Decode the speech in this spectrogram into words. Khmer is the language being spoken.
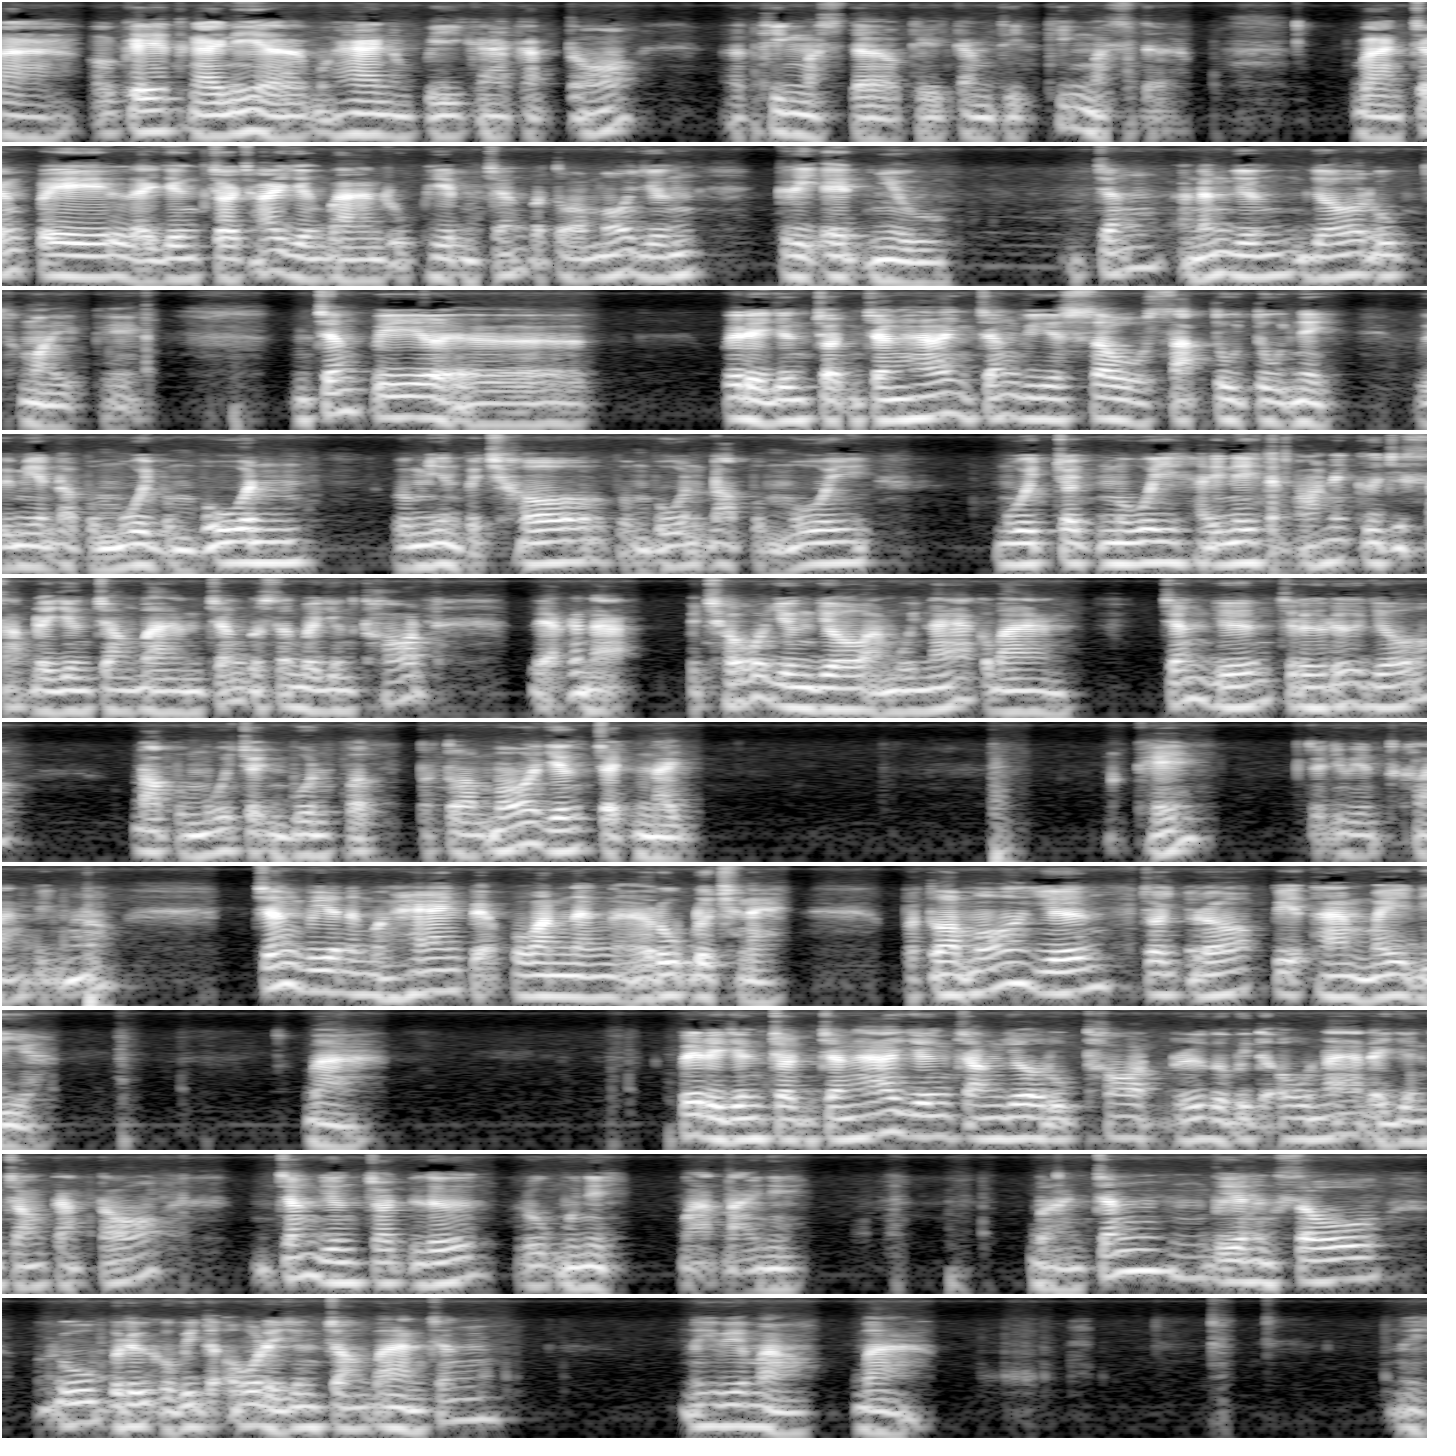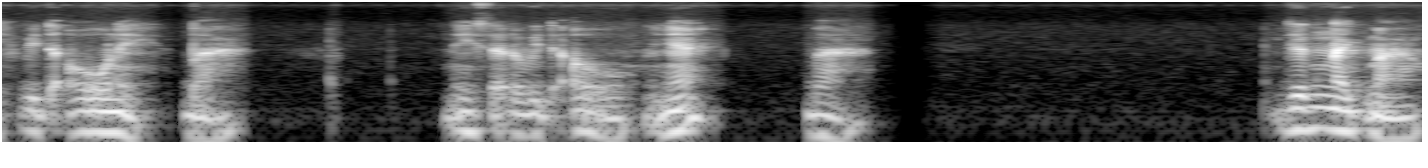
បាទ OK ថ្ងៃនេះបង្ហាញអំពីការកាត់ត King Master អូខេកម្មវិធី King Master បាទអញ្ចឹងពេលដែលយើងចុចហើយយើងបានរូបភាពអញ្ចឹងបន្ទាប់មកយើង create new អញ្ចឹងអាហ្នឹងយើងយករូបថ្មី OK អញ្ចឹងពេលពេលដែលយើងចុចអញ្ចឹងហើយអញ្ចឹងវា show size តូចតូចនេះវាមាន16 9វាមានប្រឈ9 16 1.1ហើយនេះទាំងអស់នេះគឺជាស័ព្ទដែលយើងចង់បានអញ្ចឹងបើសិនបើយើងថតលក្ខណៈប្រឈរយើងយកអាមួយណាក៏បានអញ្ចឹងយើងជ្រើសរើសយក16.9ពឹកបន្ទាប់មកយើងចុច next អូខេចុចវាខ្លាំងតិចមកអញ្ចឹងវានឹងបង្ហាញពាក់ព័ន្ធនឹងរូបដូចនេះបន្ទាប់មកយើងចុចរកពាក្យថា media បាទ ពេលដែលយើងចុចអញ្ចឹងហើយយើងចង់យករូបថតឬក៏វីដេអូណាដែលយើងចង់កាត់តអញ្ចឹងយើងចុចលើរូបមួយនេះបាទដៃនេះបាទអញ្ចឹងវានឹងសូរូបឬក៏វីដេអូដែលយើងចង់បានអញ្ចឹងនេះវាមកបាទនេះវីដេអូនេះបាទនេះសារវីដេអូណាបាទយើងណាច់មក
